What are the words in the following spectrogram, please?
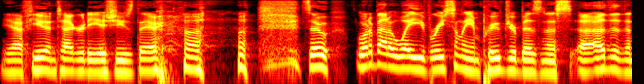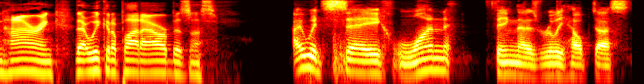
Yeah a few integrity issues there. So what about a way you've recently improved your business uh, other than hiring that we could apply to our business? I would say one thing that has really helped us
